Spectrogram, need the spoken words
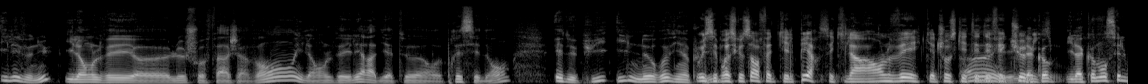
Il est venu, il a enlevé euh, le chauffage avant, il a enlevé les radiateurs précédents, et depuis il ne revient plus. Oui, c'est presque ça en fait qui est le pire, c'est qu'il a enlevé quelque chose qui était ah, défectueux. Il a, il a commencé le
